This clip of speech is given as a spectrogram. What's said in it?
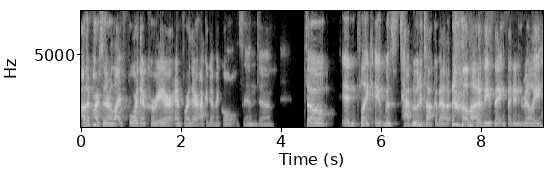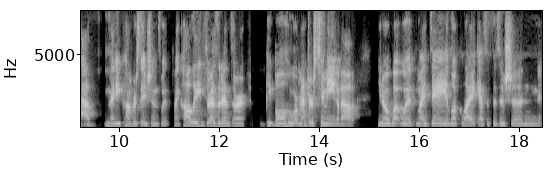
other parts of their life for their career and for their academic goals. And um, so it like it was taboo to talk about a lot of these things. I didn't really have many conversations with my colleagues, residents, or people who were mentors to me about you know what would my day look like as a physician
